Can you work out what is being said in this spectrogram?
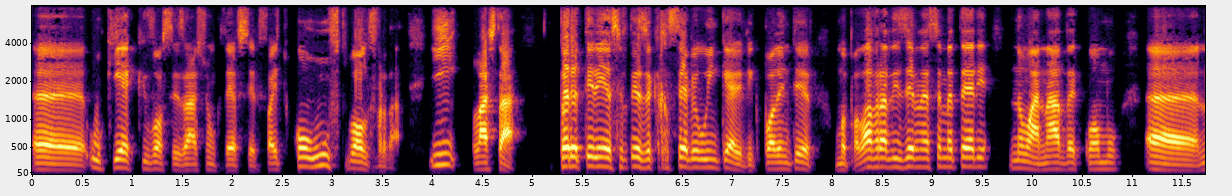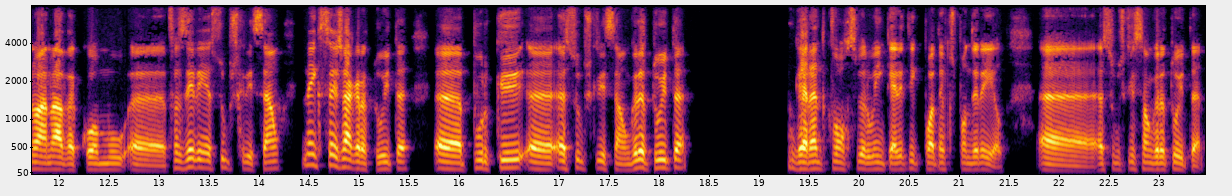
uh, o que é que vocês acham que deve ser feito com o futebol de verdade. E lá está para terem a certeza que recebem o inquérito e que podem ter uma palavra a dizer nessa matéria, não há nada como, uh, não há nada como uh, fazerem a subscrição, nem que seja gratuita, uh, porque a subscrição gratuita garante que vão receber o inquérito e que podem responder a ele. a subscrição gratuita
